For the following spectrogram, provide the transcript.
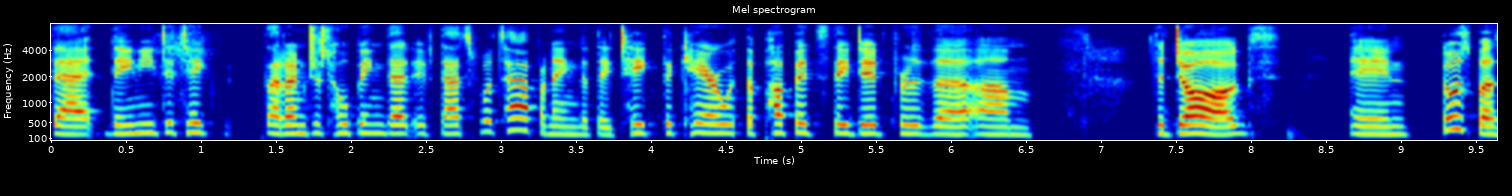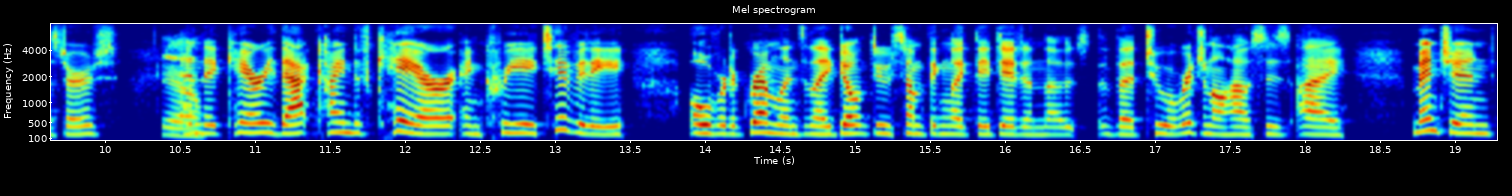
that they need to take that. I'm just hoping that if that's what's happening, that they take the care with the puppets they did for the um the dogs in Ghostbusters, Yeah. and they carry that kind of care and creativity over to Gremlins, and they don't do something like they did in those the two original houses I mentioned,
